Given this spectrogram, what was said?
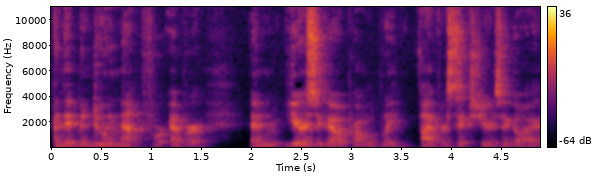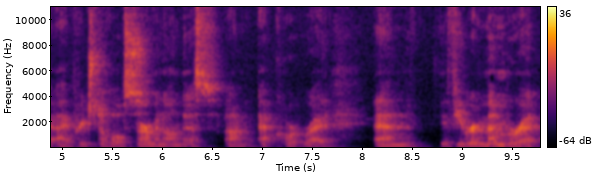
And they've been doing that forever. And years ago, probably five or six years ago, I, I preached a whole sermon on this on, at Courtright. And if you remember it,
